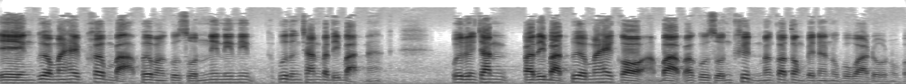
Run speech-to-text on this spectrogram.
เองเพื่อไม่ให้เพิ่มบาปเพิ่มอกุศลนี่นี่นี่พูดถึงชั้นปฏิบัตินะพูดถึงชั้นปฏิบัติเพื่อไม่ให้ก่อบาปอากุศลขึ้น มันก็ต้องเป็นอนุปวาโดนุป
